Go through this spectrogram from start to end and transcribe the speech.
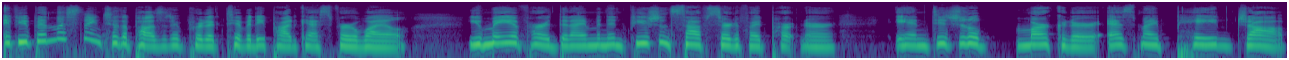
If you've been listening to the Positive Productivity Podcast for a while, you may have heard that I'm an Infusionsoft certified partner and digital marketer as my paid job.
